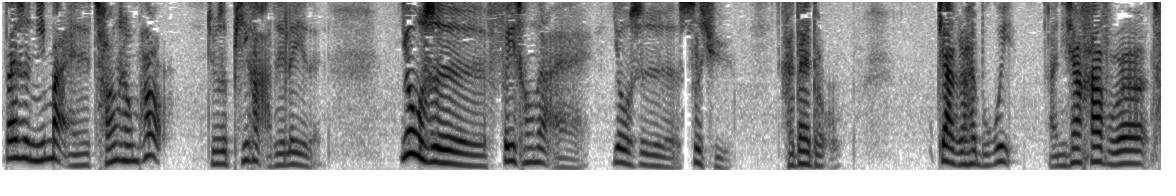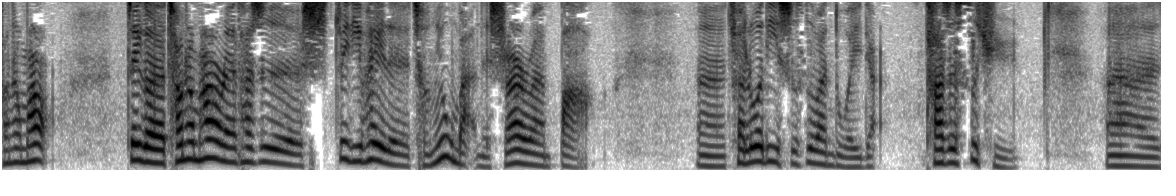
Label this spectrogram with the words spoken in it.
但是你买长城炮，就是皮卡这类的，又是非承载。又是四驱，还带斗，价格还不贵啊！你像哈佛长城炮，这个长城炮呢，它是最低配的乘用版的十二万八，嗯，全落地十四万多一点它是四驱，呃，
